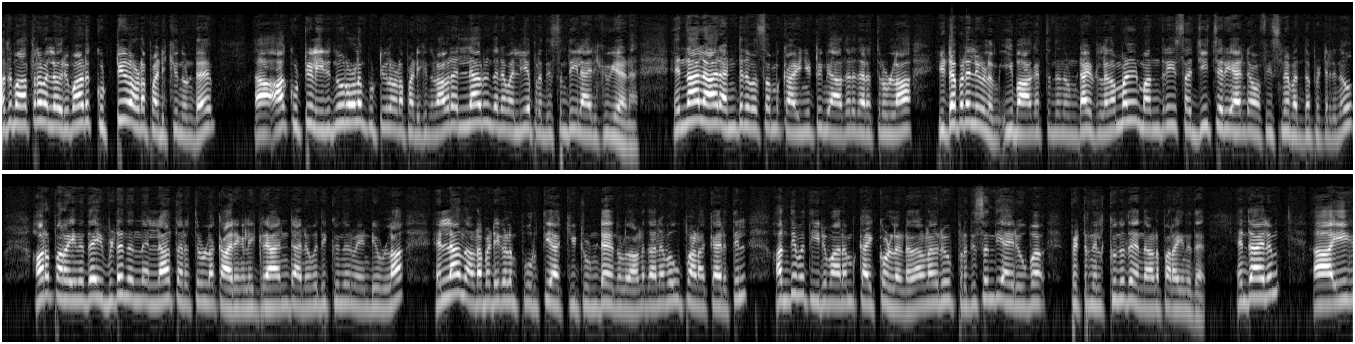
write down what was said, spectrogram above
അതുമാത്രമല്ല ഒരുപാട് കുട്ടികൾ അവിടെ പഠിക്കുന്നുണ്ട്. ആ കുട്ടികൾ ഇരുന്നൂറോളം കുട്ടികൾ അവിടെ പഠിക്കുന്നുണ്ട്. അവരെല്ലാവരും തന്നെ വലിയ പ്രതിസന്ധിയിലായിരിക്കുകയാണ്. എന്നാൽ ആ രണ്ട് ദിവസം കഴിഞ്ഞിട്ടും യാതൊരു തരത്തിലുള്ള ഇടപെടലുകളും ഈ ഭാഗത്ത് നിന്ന് ഉണ്ടായിട്ടില്ല. നമ്മൾ മന്ത്രി സജി ചെറിയാന്റെ ഓഫീസിനെ ബന്ധപ്പെട്ടിരുന്നു. അവർ പറയുന്നത് ഇവിടെ നിന്ന് എല്ലാ തരത്തിലുള്ള കാര്യങ്ങൾ ഈ ഗ്രാൻഡ് അനുവദിക്കുന്നതിന് വേണ്ടിയുള്ള എല്ലാ നടപടികളും പൂർത്തിയാക്കിയിട്ടുണ്ട് എന്നുള്ളതാണ്. ധനവകുപ്പാണ് അക്കാര്യത്തിൽ അന്തിമ തീരുമാനം കൈക്കൊള്ളേണ്ടത്. അതാണ് ഒരു പ്രതിസന്ധിയായി രൂപപ്പെട്ട് നിൽക്കുന്നത് എന്നാണ് പറയുന്നത്. എന്തായാലും ഈ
